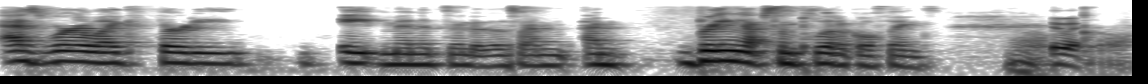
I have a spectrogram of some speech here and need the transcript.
as we're like 38 minutes into this, I'm I'm bringing up some political things. Oh, Do it. God.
